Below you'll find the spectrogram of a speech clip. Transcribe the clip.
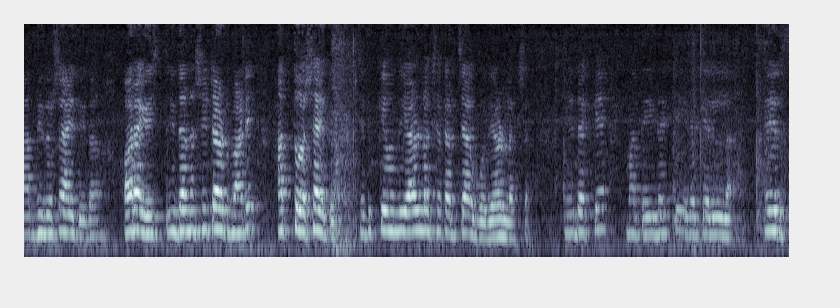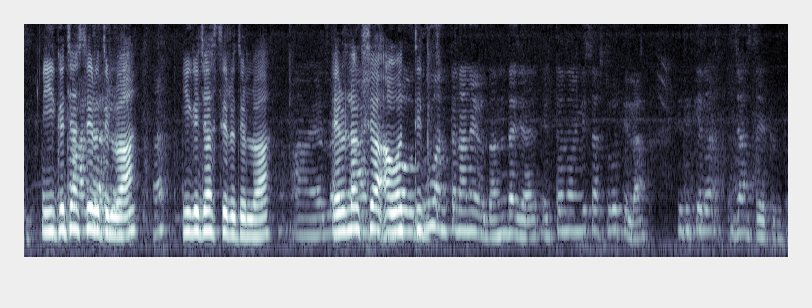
ಹದಿನೈದು ವರ್ಷ ಆಯ್ತು ಇದನ್ನು ಹೊರಗೆ ಇದನ್ನು ಶೀಟ್ ಔಟ್ ಮಾಡಿ ಹತ್ತು ವರ್ಷ ಆಯ್ತು. ಇದಕ್ಕೆ ಒಂದು ಎರಡು ಲಕ್ಷ ಖರ್ಚಾಗ್ಬೋದು ಎರಡು ಲಕ್ಷ. ಇದಕ್ಕೆ ಮತ್ತೆ ಇದಕ್ಕೆ ಇದಕ್ಕೆಲ್ಲ ಸೇರಿಸಿ. ಈಗ ಜಾಸ್ತಿ ಇರುದಿಲ್ವಾ? ಈಗ ಜಾಸ್ತಿ ಇರುತ್ತಿಲ್ವಾ ಆ, ಎರಡು ಲಕ್ಷ ಅವತ್ತಿದ್ದು ಅಂತ ನಾನು ಹೇಳುದು ಅಂದಾಜ. ಎಷ್ಟೊಂದು ನನಗೆ ಅಷ್ಟು ಗೊತ್ತಿಲ್ಲ. ಇದಕ್ಕೆಲ್ಲ ಜಾಸ್ತಿ ರೇಟ್ ಉಂಟು.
